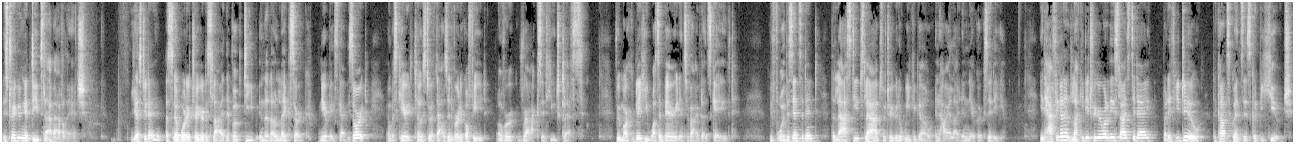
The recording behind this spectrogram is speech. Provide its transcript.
is triggering a deep slab avalanche. Yesterday, a snowboarder triggered a slide that broke deep in the Lone Lake Cirque near Big Sky Resort and was carried close to a thousand vertical feet over rocks and huge cliffs. Remarkably, he wasn't buried and survived unscathed. Before this incident, the last deep slabs were triggered a week ago in Hyalite and near Cooke City. You'd have to get unlucky to trigger one of these slides today, but if you do, the consequences could be huge.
